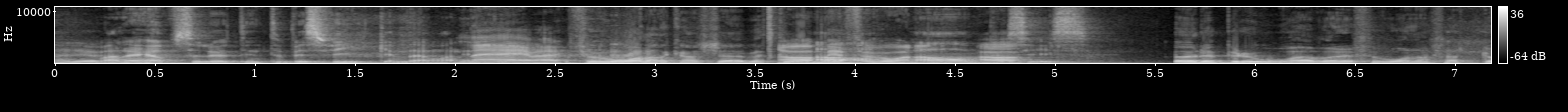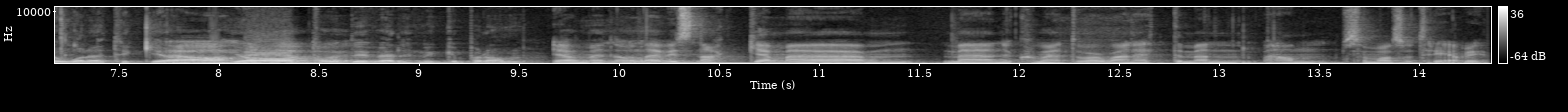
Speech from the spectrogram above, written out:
Ja, det- man är absolut inte besviken där man Nej, är. verkligen. Förvånad kanske är bättre Ja, mer förvånad. Ja, Ja. precis. Örebro har jag varit förvånansvärt dåligt tycker jag. Ja, jag det var- trodde väldigt mycket på dem. Ja, men och när vi snackade med, med, nu kommer jag inte ihåg vad han hette, men han som var så trevlig.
